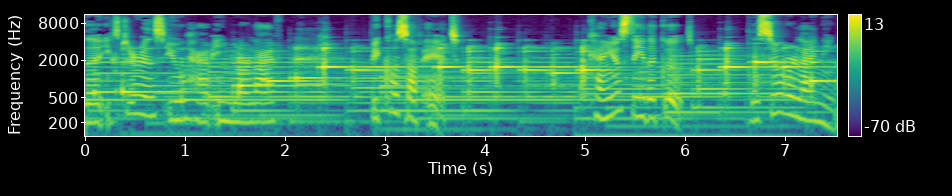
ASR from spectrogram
the experience you have in your life because of it. Can you see the good, the silver lining?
